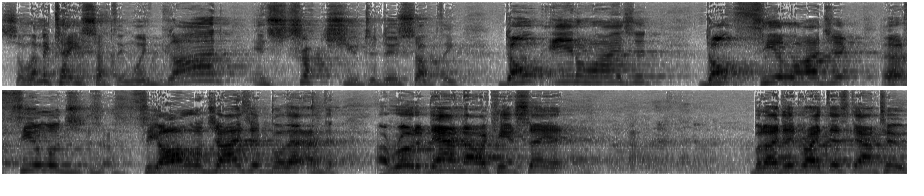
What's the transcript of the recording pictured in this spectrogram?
So let me tell you something. When God instructs you to do something, don't analyze it. Don't theologic, uh, theolog- theologize it. But that, I wrote it down, now I can't say it. But I did write this down too.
